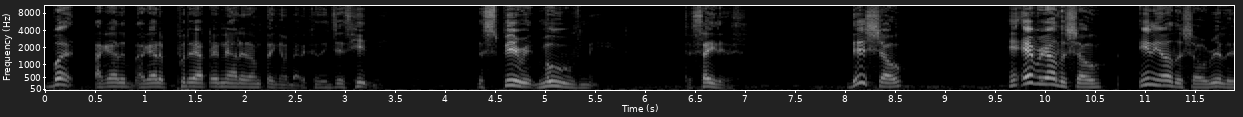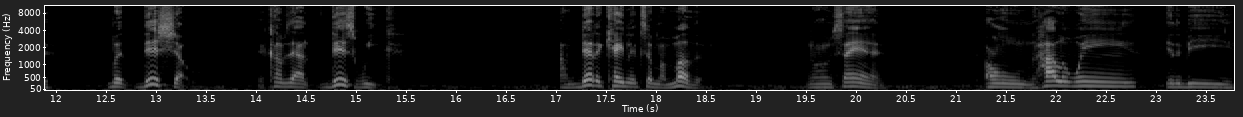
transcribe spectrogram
but I gotta I gotta put it out there now that I'm thinking about it because it just hit me. The spirit moved me to say this. This show and every other show, any other show really, but this show that comes out this week, I'm dedicating it to my mother. You know what I'm saying? On Halloween, it'll be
